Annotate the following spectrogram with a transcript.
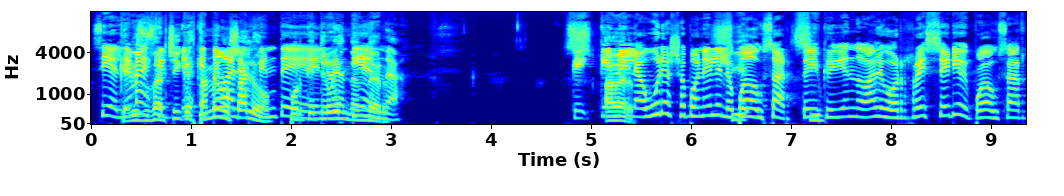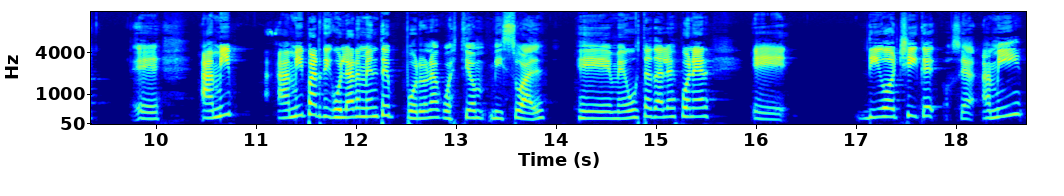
sí, el tema es usar que, chiques, es que también toda la usalo, gente porque te lo voy a entender. entienda. Que, que en ver, el laburo yo ponele lo si- pueda usar. Estoy si- escribiendo algo re serio y puedo usar. eh, a mí, a mí particularmente por una cuestión visual, eh, me gusta tal vez poner, digo chique, o sea, a mí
